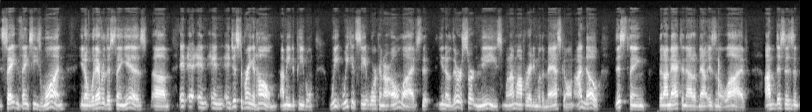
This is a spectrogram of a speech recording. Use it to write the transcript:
Satan thinks he's won, you know, whatever this thing is. Um, and, and and and just to bring it home, I mean, to people, we we can see it work in our own lives. That you know, there are certain me's when I'm operating with a mask on. I know this thing that I'm acting out of now isn't alive. I'm this isn't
